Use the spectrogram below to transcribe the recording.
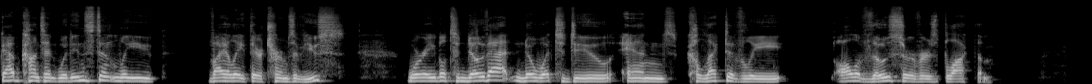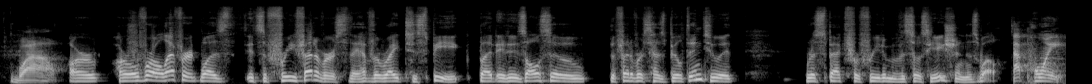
Gab content would instantly violate their terms of use were able to know that, know what to do, and collectively all of those servers blocked them. Wow. Our our overall effort was it's a free Fediverse. They have the right to speak, but it is also the Fediverse has built into it respect for freedom of association as well. That point,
